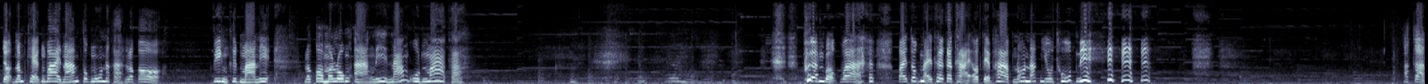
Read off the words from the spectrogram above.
เจาะน้ำแข็งว่ายน้ำตรงนู้นนะคะ แล้วก็วิ่งขึ้นมานี่ แล้วก็มาลงอ่างนี่น้ำอุ่นมากค่ะ เพื่อนบอกว่า ไปตรงไหนเธอก็ถ่ายเอาแต่ภาพเนาะนัก YouTube นี่ อากาศ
